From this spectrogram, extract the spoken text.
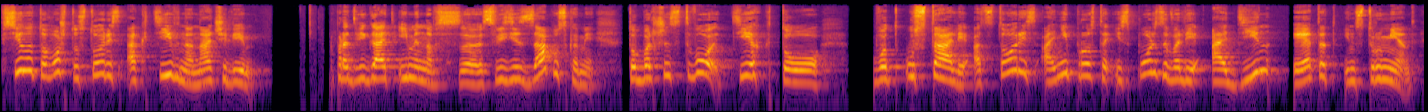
В силу того, что сторис активно начали продвигать именно в связи с запусками, то большинство тех, кто вот устали от сторис, они просто использовали один этот инструмент –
